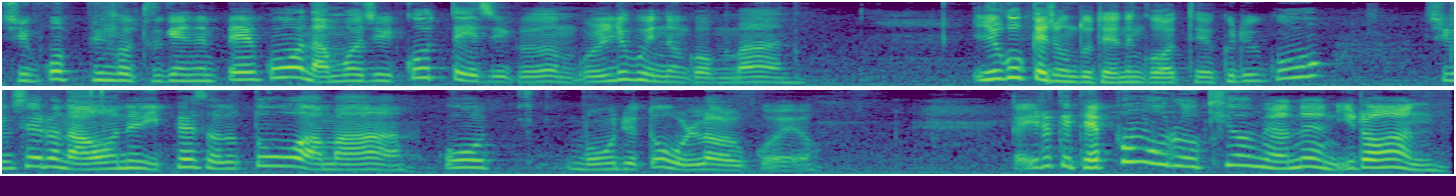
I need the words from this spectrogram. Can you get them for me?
지금 꽃 핀 거 두 개는 빼고 나머지 꽃대 지금 올리고 있는 것만 7개 정도 되는 것 같아요. 그리고 지금 새로 나오는 잎에서도 또 아마 꽃 몽울이 또 올라올 거예요. 그러니까 이렇게 대품으로 키우면은 이런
